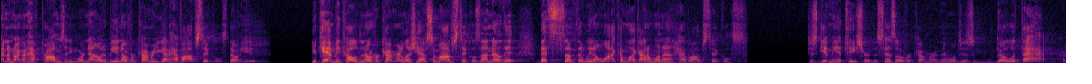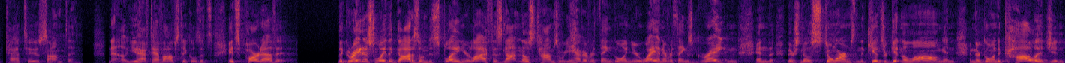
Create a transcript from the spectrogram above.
and I'm not going to have problems anymore. No, to be an overcomer, you got to have obstacles, don't you? You can't be called an overcomer unless you have some obstacles. I know that that's something we don't like. I'm like, I don't want to have obstacles. Just get me a t shirt that says overcomer, and then we'll just go with that, or tattoo, something. No, you have to have obstacles, it's, it's part of it. The greatest way that God is on display in your life is not in those times where you have everything going your way and everything's great and, and the, there's no storms and the kids are getting along and, and they're going to college and,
